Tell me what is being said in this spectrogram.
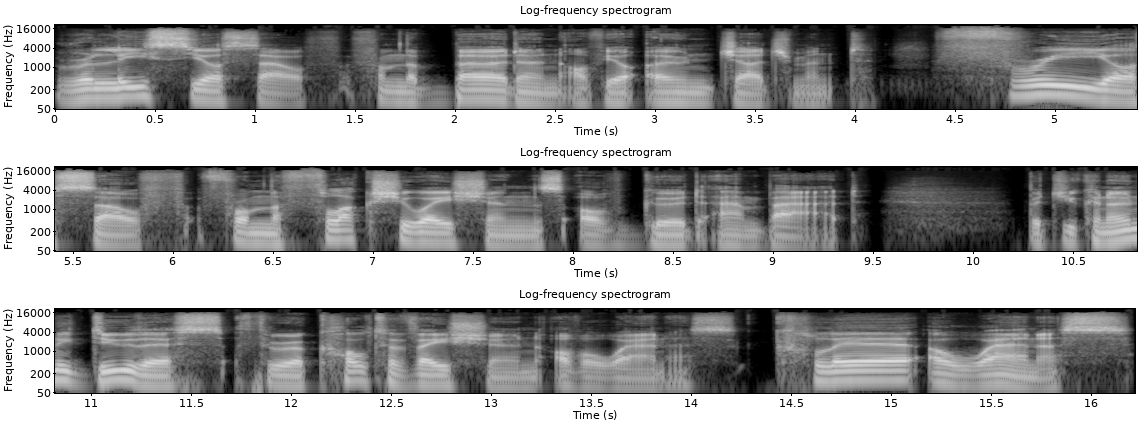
Release yourself from the burden of your own judgment. Free yourself from the fluctuations of good and bad. But you can only do this through a cultivation of awareness, clear awareness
